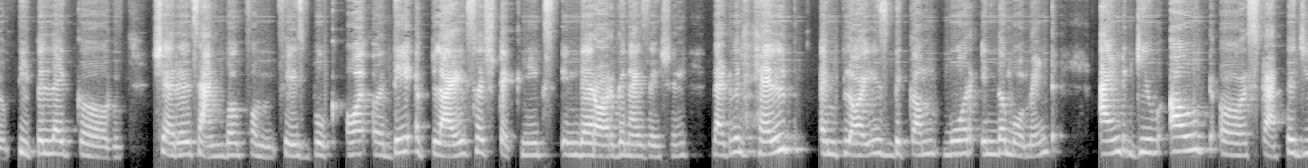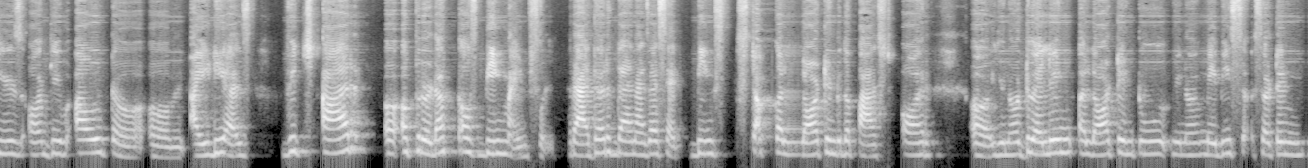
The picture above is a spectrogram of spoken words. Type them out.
uh, people like um, Sheryl Sandberg from Facebook, or they apply such techniques in their organization that will help employees become more in the moment and give out uh, strategies or give out uh, um, ideas which are uh, a product of being mindful rather than as i said being stuck a lot into the past or uh, you know dwelling a lot into you know maybe c- certain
